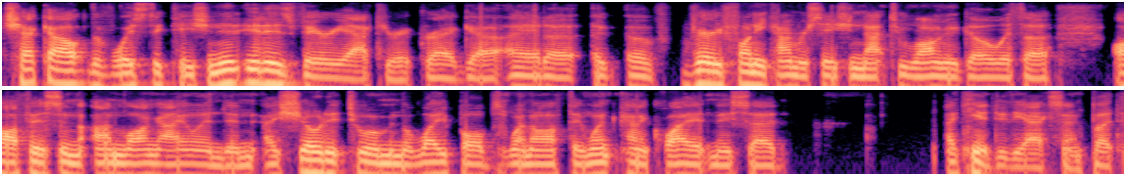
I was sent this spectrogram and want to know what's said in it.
Check out the voice dictation. it, it is very accurate, Gregg. Uh, I had a, a, a, very funny conversation not too long ago with a office in, on Long Island, and I showed it to them, and the light bulbs went off. They went kind of quiet, and they said, I can't do the accent, but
